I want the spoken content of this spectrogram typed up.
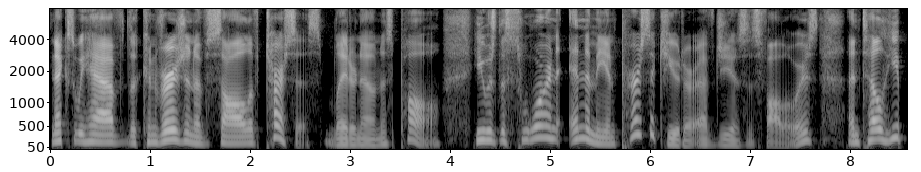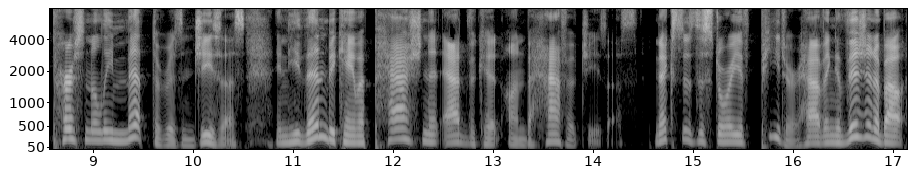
Next, we have the conversion of Saul of Tarsus, later known as Paul. He was the sworn enemy and persecutor of Jesus' followers until he personally met the risen Jesus, and he then became a passionate advocate on behalf of Jesus. Next is the story of Peter having a vision about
